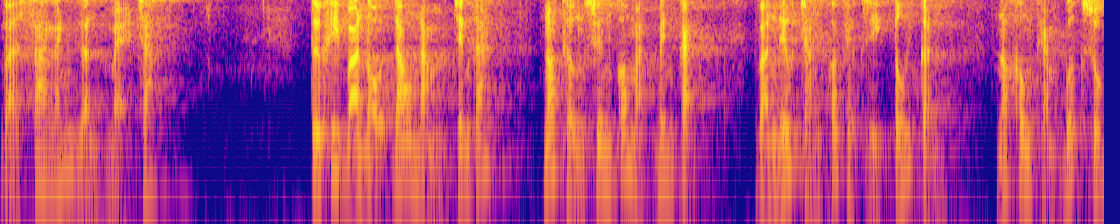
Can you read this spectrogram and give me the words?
và xa lánh dần mẹ cha. Từ khi bà nội đau nằm trên gác, nó thường xuyên có mặt bên cạnh. Và nếu chẳng có việc gì tối cần, Nó không thèm bước xuống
